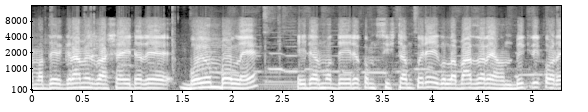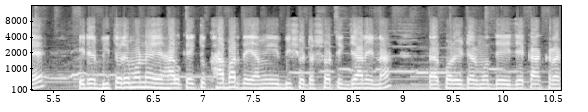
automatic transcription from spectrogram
আমাদের গ্রামের ভাষায় এটারে বয়ম বলে, এটার মধ্যে এরকম সিস্টেম করে এগুলা বাজারে এখন বিক্রি করে। এটার ভিতরে মনে হয় হালকা একটু খাবার দেয়, আমি বিষয়টা সঠিক জানি না। তারপর এটার মধ্যে এই যে কাঁকড়া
